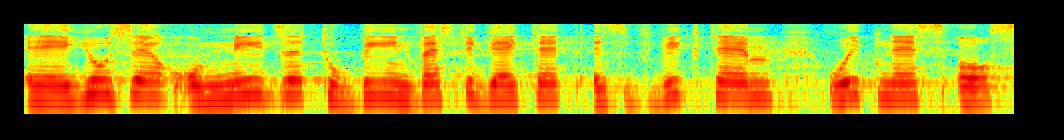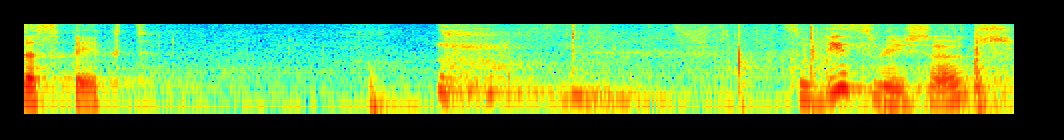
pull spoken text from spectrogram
uh, user who needs to be investigated as victim, witness, or suspect. So this research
